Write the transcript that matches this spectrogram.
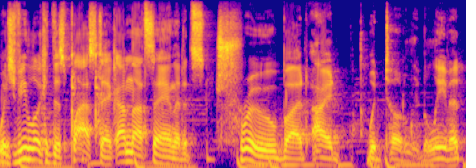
Which if you look at this plastic, I'm not saying that it's true, but I would totally believe it.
